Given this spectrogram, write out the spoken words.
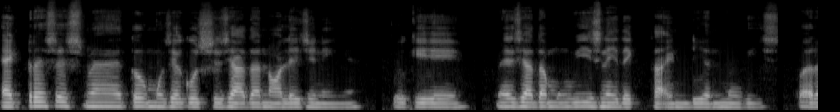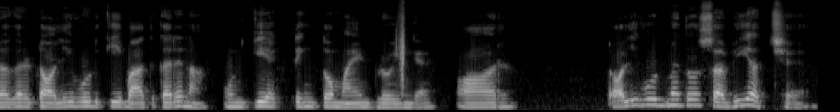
एक्ट्रेसेस में तो मुझे कुछ ज़्यादा नॉलेज ही नहीं है, क्योंकि मैं ज़्यादा मूवीज़ नहीं देखता इंडियन मूवीज़ पर अगर टॉलीवुड की बात करें ना, उनकी एक्टिंग तो माइंड ब्लोइंग है। और टॉलीवुड में तो सभी अच्छे हैं।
